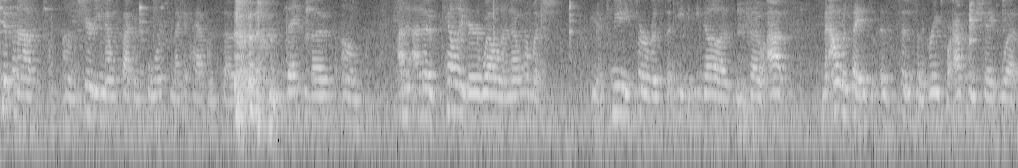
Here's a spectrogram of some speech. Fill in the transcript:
Chip and I, um, shared emails back and forth to make it happen, so thank you both. Um, I, I know Kelly very well, and I know how much, you know, community service that he, he does, and so I, I mean, I want to say, as, as a citizen of Greensboro, I appreciate what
